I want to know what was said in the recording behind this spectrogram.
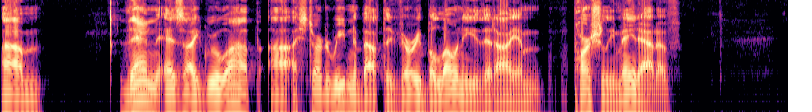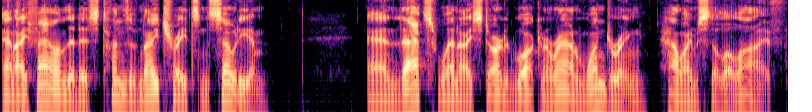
Um, then, as I grew up, uh, I started reading about the very bologna that I am partially made out of. And I found that it's tons of nitrates and sodium. And that's when I started walking around wondering how I'm still alive.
